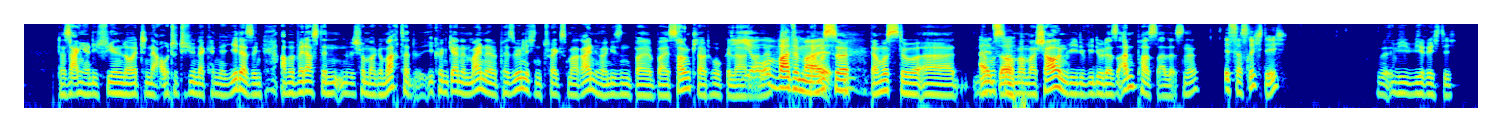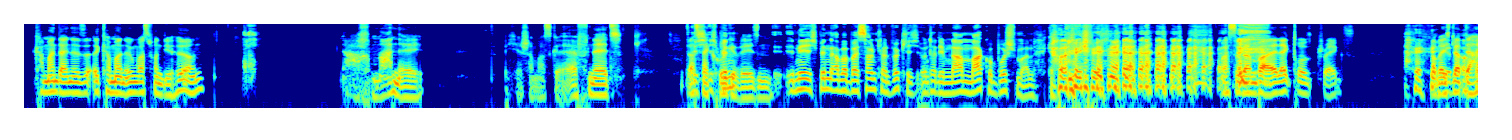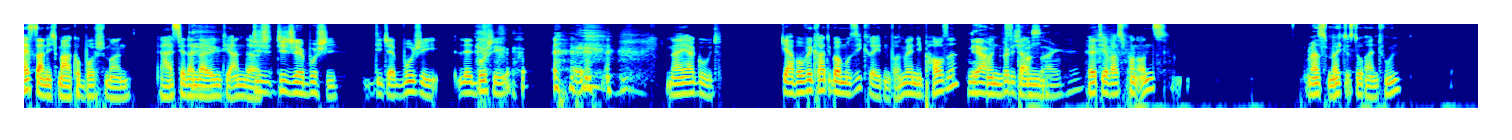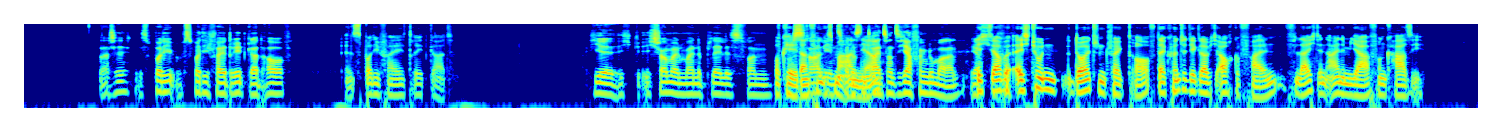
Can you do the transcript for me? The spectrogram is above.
Da sagen ja die vielen Leute, na, Autotune, da kann ja jeder singen. Aber wer das denn schon mal gemacht hat, ihr könnt gerne in meine persönlichen Tracks mal reinhören. Die sind bei, bei Soundcloud hochgeladen. alle. warte Da musst du, da musst du, äh, da Als musst du mal, mal schauen, wie, du- wie du das anpasst alles, ne? Ist das richtig? Wie, wie richtig. Kann man deine, kann man irgendwas von dir hören? Ach Mann, ey. Da hab ich ja schon was geöffnet. Das wäre cool bin- gewesen. Äh, Nee, ich bin aber bei Soundcloud wirklich unter dem Namen Marco Buschmann. Kann man mich. Machst du dann bei Elektro-Tracks. Aber ich glaube, Genau. der heißt da nicht Marco Buschmann. Der heißt ja dann da irgendwie anders. DJ Buschi. DJ Bushi, Lil Bushi. naja, gut. Ja, wo wir gerade über Musik reden, wollen wir in die Pause? Ja, würde ich auch sagen. Hört ihr was von uns? Was möchtest du reintun? Warte, Spotify, dreht gerade auf. Spotify dreht gerade. Hier, ich, ich schau mal in meine Playlist von Okay, dann fang Australien mal an, ja? 2023. Ja, fang du mal an. Ja. Ich glaube, ich tue einen deutschen Track drauf. Der könnte dir, glaube ich, auch gefallen. Vielleicht in einem Jahr von Kasi.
